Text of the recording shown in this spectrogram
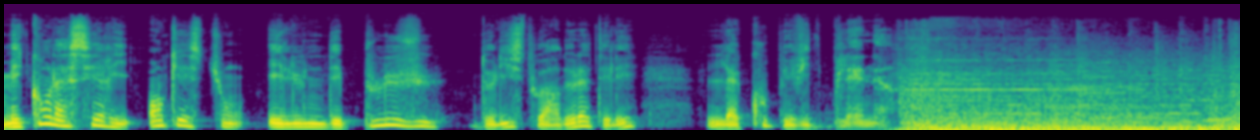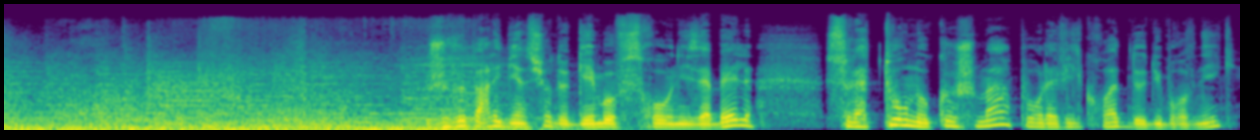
Mais quand la série en question est l'une des plus vues de l'histoire de la télé, la coupe est vite pleine. Je veux parler bien sûr de Game of Thrones, Isabelle. Cela tourne au cauchemar pour la ville croate de Dubrovnik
